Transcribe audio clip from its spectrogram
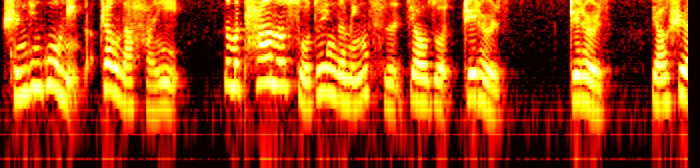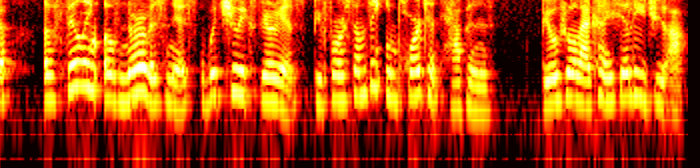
神经过敏的这样的含义。那么它呢所对应的名词叫做 jitters，jitters 表示 a feeling of nervousness which you experience before something important happens。比如说来看一些例句啊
